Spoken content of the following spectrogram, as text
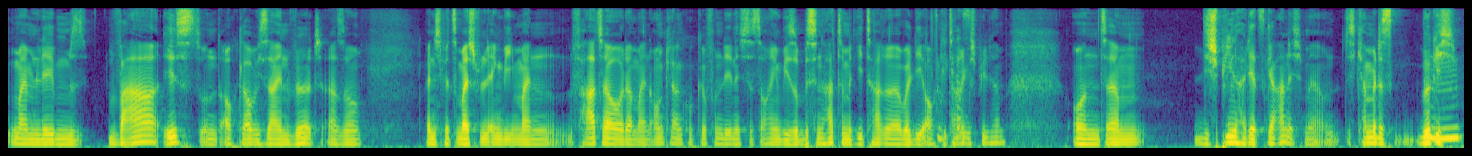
meinem Leben war, ist und auch, glaube ich, sein wird. Also wenn ich mir zum Beispiel irgendwie meinen Vater oder meinen Onkel angucke, von denen ich das auch irgendwie so ein bisschen hatte mit Gitarre, weil die auch Gitarre krass. gespielt haben. Und ähm, die spielen halt jetzt gar nicht mehr. Und ich kann mir das wirklich Mhm.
